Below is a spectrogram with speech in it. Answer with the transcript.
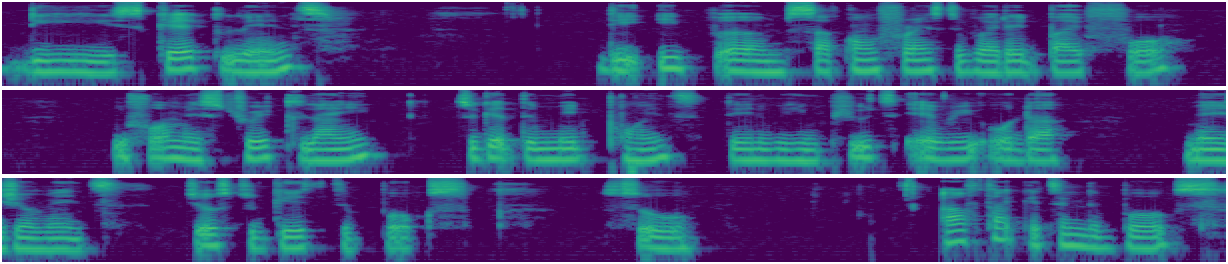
the skirt length the hip um, circumference divided by 4 we form a straight line to get the midpoint. Then we impute every other measurement just to get the box. So after getting the box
